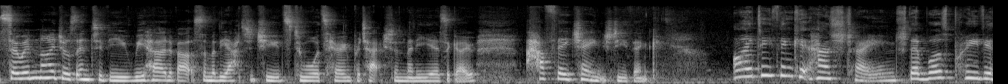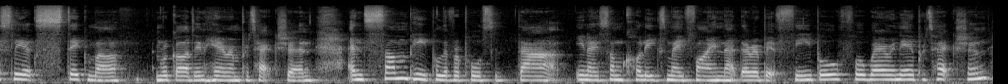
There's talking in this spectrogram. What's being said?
So, in Nigel's interview, we heard about some of the attitudes towards hearing protection many years ago. Have they changed, do you think? I do think it has changed. There was previously a stigma regarding hearing protection, and some people have reported that, you know, some colleagues may find that they're a bit feeble for wearing ear protection,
